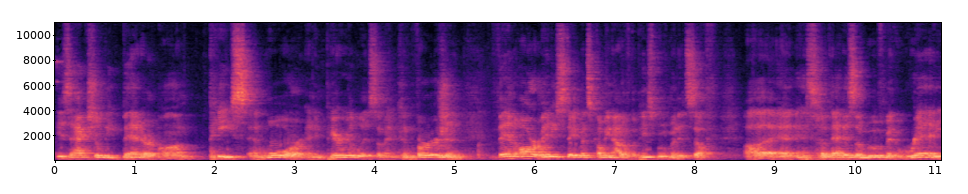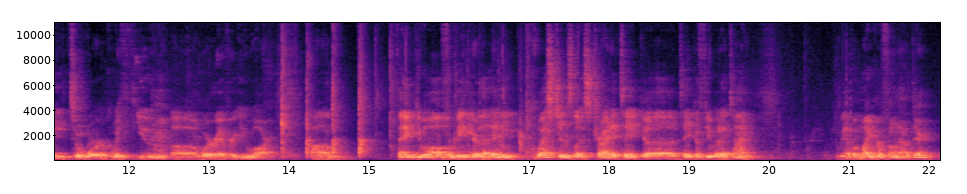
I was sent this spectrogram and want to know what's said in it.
is actually better on peace and war and imperialism and conversion than are many statements coming out of the peace movement itself. Uh, and, and, so that is a movement ready to work with you uh, wherever you are. Um, thank you all for being here. Any questions? Let's try to take, uh, take a few at a time. Do we have a microphone out there?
